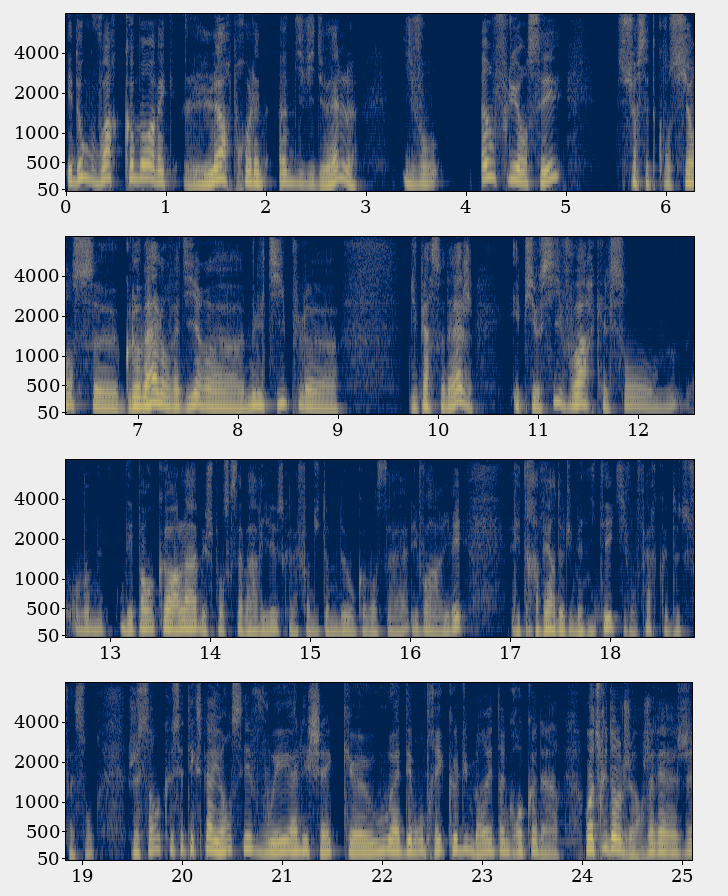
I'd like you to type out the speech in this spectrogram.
et donc voir comment, avec leurs problèmes individuels, ils vont influencer sur cette conscience euh, globale, on va dire, multiple du personnage. Et puis aussi voir quels sont, on n'en est pas encore là, mais je pense que ça va arriver, parce qu'à la fin du tome 2, on commence à les voir arriver, les travers de l'humanité qui vont faire que de toute façon, je sens que cette expérience est vouée à l'échec euh, ou à démontrer que l'humain est un gros connard. Ou un truc dans le genre. Je vais, je-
